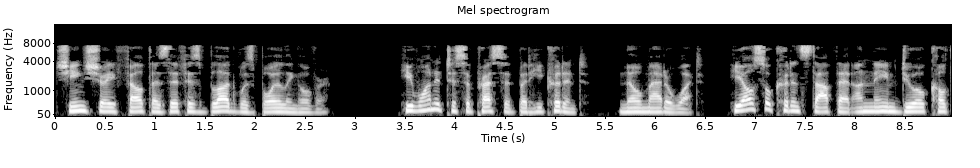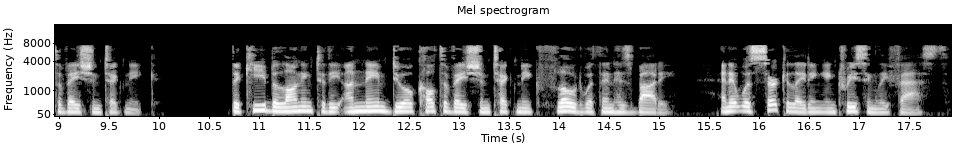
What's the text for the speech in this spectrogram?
Qing Shui felt as if his blood was boiling over. He wanted to suppress it, but he couldn't, no matter what. He also couldn't stop that unnamed duo cultivation technique. The ki belonging to the unnamed duo cultivation technique flowed within his body, and it was circulating increasingly fast.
